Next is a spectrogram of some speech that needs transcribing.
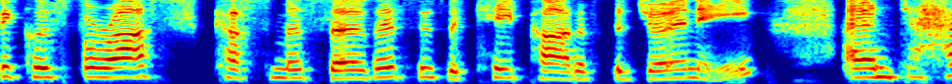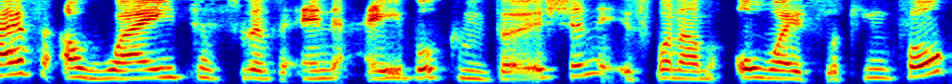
because for us, customer service is a key part of the journey. And to have a way to sort of enable conversion is what I'm always looking for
